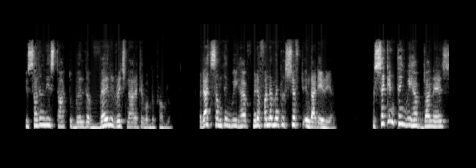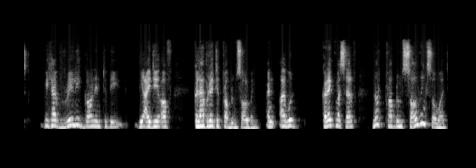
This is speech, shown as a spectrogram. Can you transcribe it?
you suddenly start to build a very rich narrative of the problem. But that's something we have made a fundamental shift in that area. The second thing we have done is we have really gone into the, the idea of collaborative problem solving. And I would correct myself, not problem solving so much,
